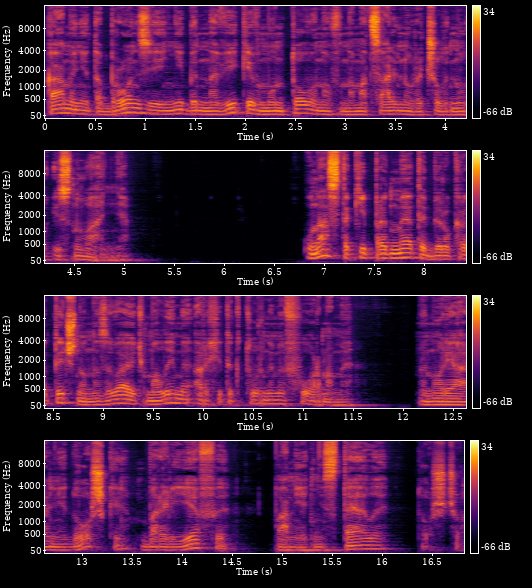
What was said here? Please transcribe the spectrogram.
камені та бронзі і ніби навіки вмонтовано в намацальну речовину існування. У нас такі предмети бюрократично називають малими архітектурними формами меморіальні дошки, барельєфи, пам'ятні стели тощо.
